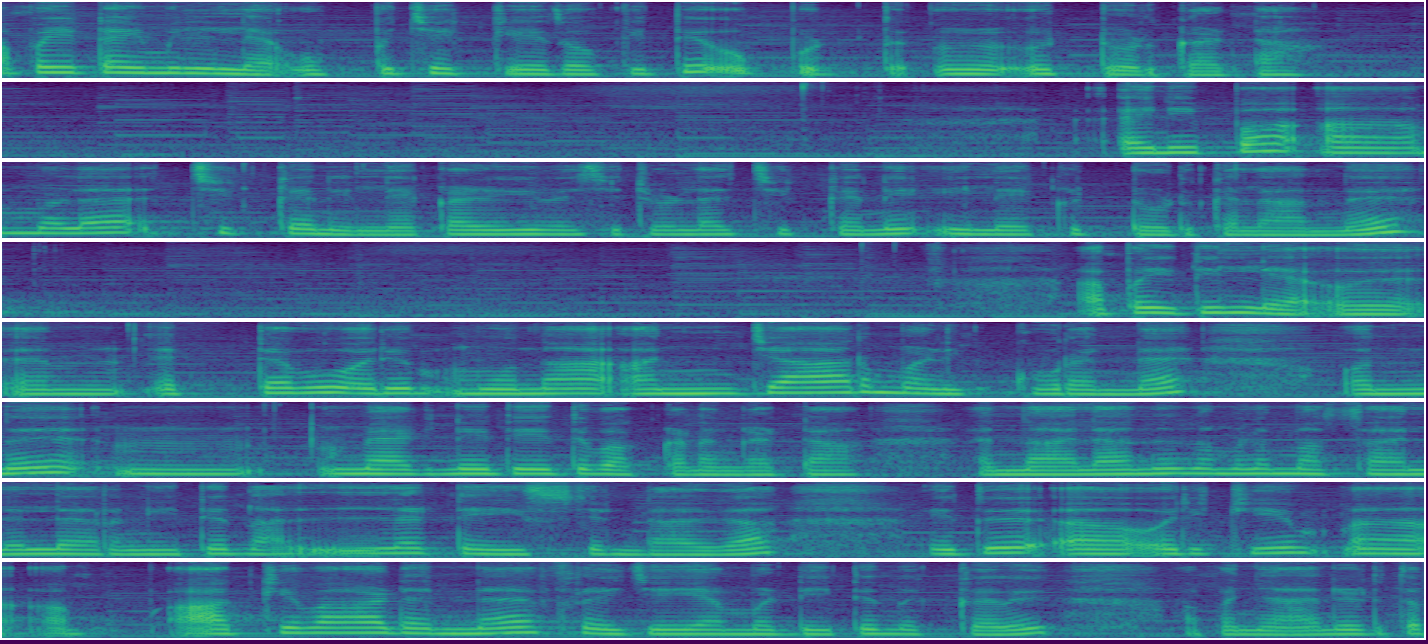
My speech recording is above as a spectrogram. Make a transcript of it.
അപ്പോൾ ഈ ടൈമിലില്ല ഉപ്പ് ചെക്ക് ചെയ്ത് നോക്കിയിട്ട് ഉപ്പ് ഇട്ട് ഇട്ട് കൊടുക്കാം ഇനിയിപ്പോൾ നമ്മൾ ചിക്കനില്ലേ കഴുകി വെച്ചിട്ടുള്ള ചിക്കന് ഇതിലേക്ക് ഇട്ട് കൊടുക്കലാന്ന്. അപ്പോൾ ഇതില്ല ഏറ്റവും ഒരു മൂന്നാ അഞ്ചാറ് മണിക്കൂർ തന്നെ ഒന്ന് മാഗ്നേറ്റ് ചെയ്ത് വെക്കണം കേട്ടോ. എന്നാലാണ് നമ്മൾ മസാലയിൽ ഇറങ്ങിയിട്ട് നല്ല ടേസ്റ്റ് ഉണ്ടാകുക ഇത് ഒരിക്കലും ആക്കിയപാട് ആക്കിയ പാട് തന്നെ ഫ്രൈ ചെയ്യാൻ വേണ്ടിയിട്ട് നിൽക്കരുത് അപ്പോൾ ഞാനെടുത്ത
